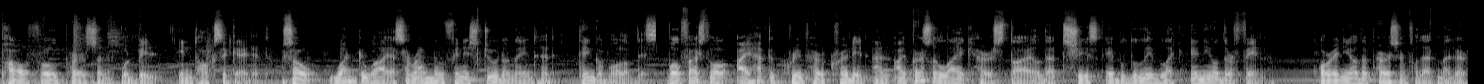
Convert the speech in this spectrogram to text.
powerful person would be intoxicated. So what do I, as a random Finnish dude on the internet, think of all of this? Well, first of all, I have to give her credit, and I personally like her style that she's able to live like any other Finn, or any other person for that matter,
